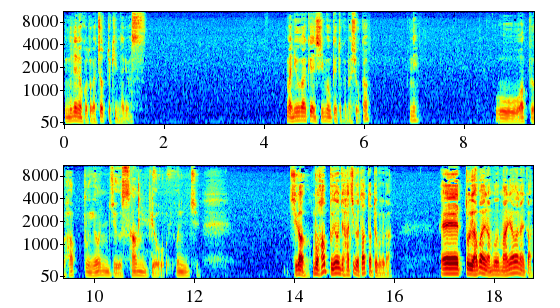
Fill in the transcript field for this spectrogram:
胸のことがちょっと気になりますまあ乳がん検診も受けときましょうかねおおアップ8分43秒40違うもう8分48秒経ったってことかえー、っと、やばいな、もう間に合わないか。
